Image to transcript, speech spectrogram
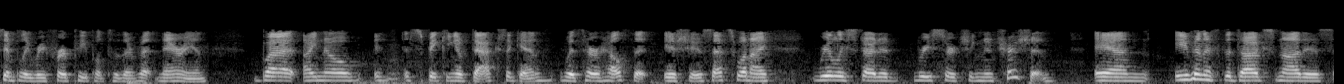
simply refer people to their veterinarian. But I know, in- speaking of Dax again, with her health issues, that's when I really started researching nutrition. And even if the dog's not as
